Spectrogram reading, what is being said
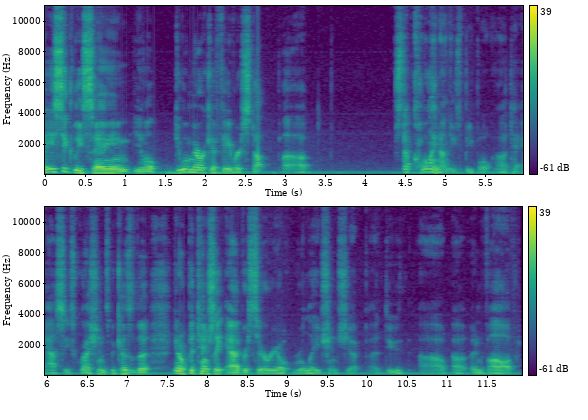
basically saying, you know, do America a favor, stop stop calling on these people uh, to ask these questions because of the you know potentially adversarial relationship uh, do uh, uh involved.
